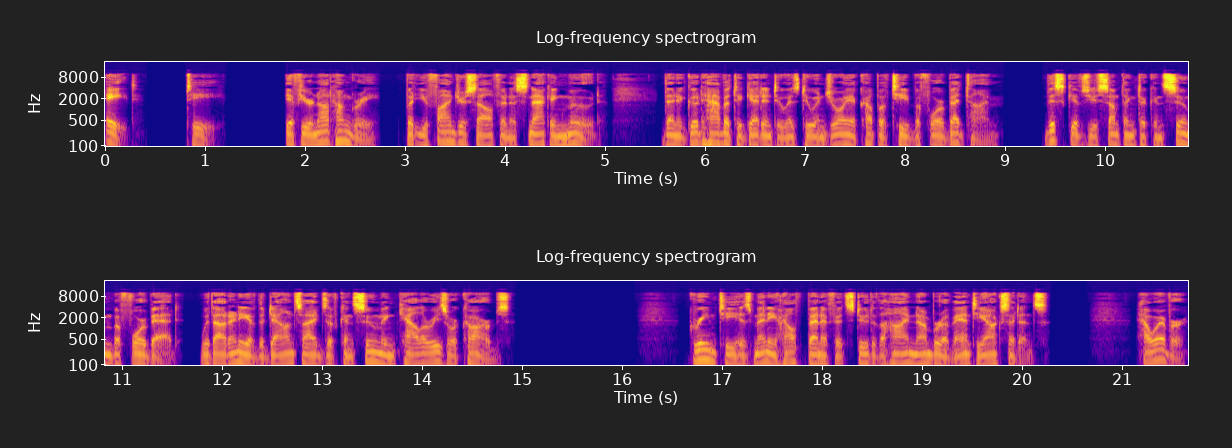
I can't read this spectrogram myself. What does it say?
8. Tea. If you're not hungry, but you find yourself in a snacking mood, then a good habit to get into is to enjoy a cup of tea before bedtime. This gives you something to consume before bed, without any of the downsides of consuming calories or carbs. Green tea has many health benefits due to the high number of antioxidants. However,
